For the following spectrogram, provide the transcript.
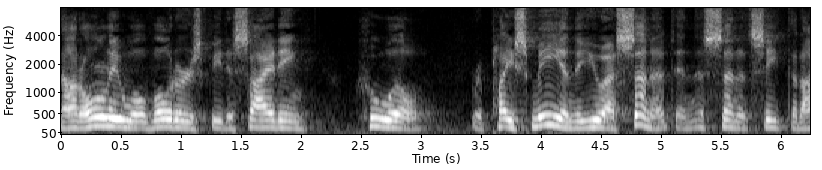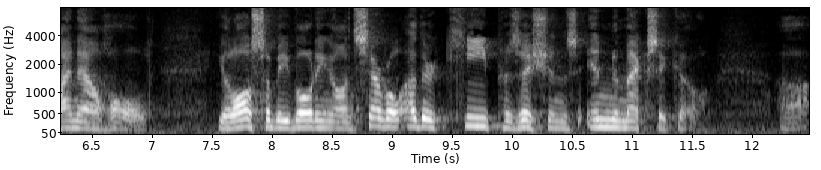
Not only will voters be deciding who will replace me in the U.S. Senate, in this Senate seat that I now hold, You'll also be voting on several other key positions in New Mexico. Uh,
